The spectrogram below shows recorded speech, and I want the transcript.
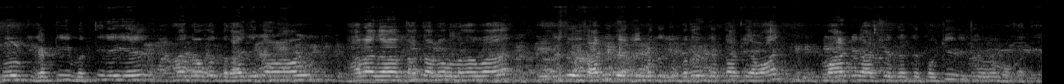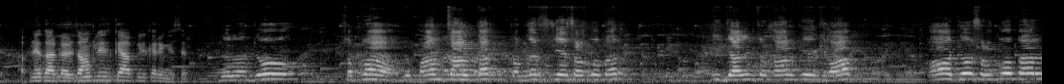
खून की घंटी बजती रही है मैं लोगों को बधाई देता रहा हूँ। आना जाना ताता लोग लगा हुआ है इसलिए साबित है कि मतलब बदल जनता की आवाज़ माननीय राष्ट्रीय अध्यक्ष तक पहुँची इसलिए उन्हें मौका दिया। अपने कार्यकर्ताओं के लिए क्या अपील करेंगे सर? जो जो सपना जो पाँच साल तक संघर्ष किए सड़कों पर इस जालिम सरकार के खिलाफ और जो सड़कों पर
